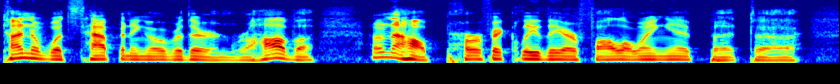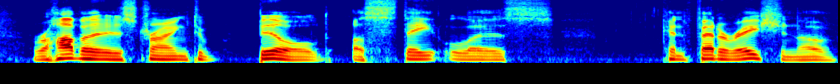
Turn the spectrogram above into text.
kind of what's happening over there in Rojava. I don't know how perfectly they are following it, but uh, Rojava is trying to build a stateless confederation of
